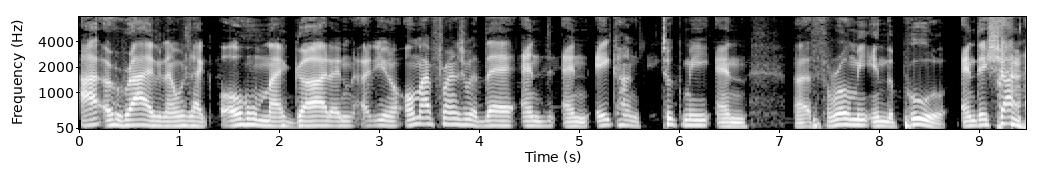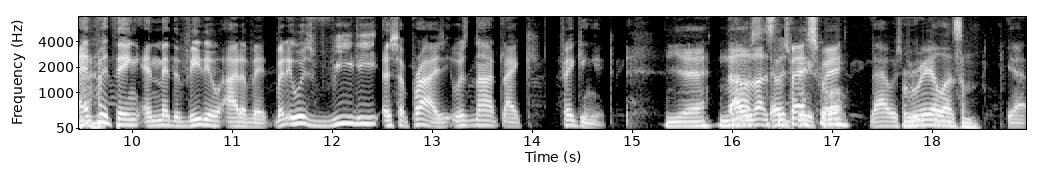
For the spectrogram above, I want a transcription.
I arrived and I was like, "Oh my god!" And uh, you know, all my friends were there, and and Akon took me and uh, throw me in the pool. And they shot everything and made a video out of it. But it was really a surprise. It was not like faking it. Yeah, That no, was- that's that the best cool. way. That was realism. cool. Yeah.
